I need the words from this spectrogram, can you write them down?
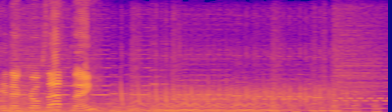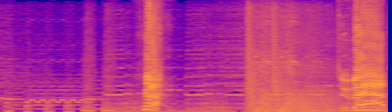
Hey, there goes that thing. Too bad.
